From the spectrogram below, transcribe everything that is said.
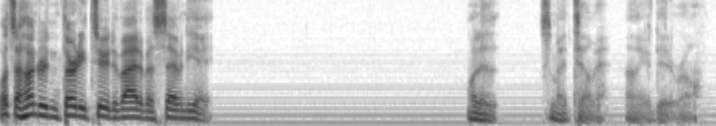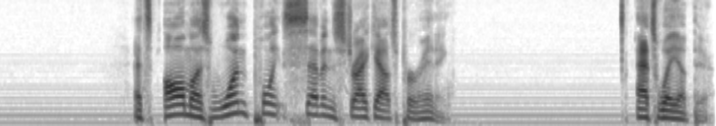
What's 132 divided by 78? What is it? Somebody tell me. I think I did it wrong. That's almost 1.7 strikeouts per inning. That's way up there.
